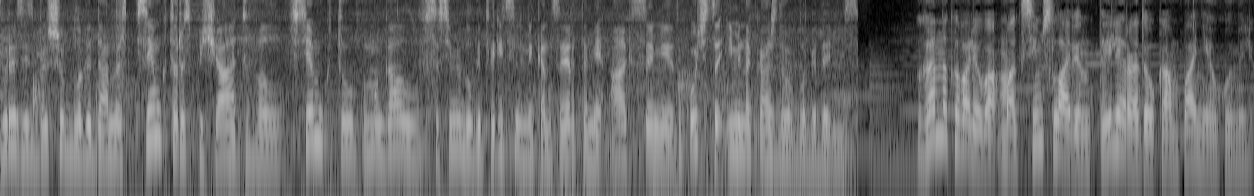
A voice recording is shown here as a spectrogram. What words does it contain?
выразить большую благодарность всем, кто распечатывал, всем, кто помогал со всеми благотворительными концертами, акциями. Это хочется именно каждого благодарить. Ганна Кавалёва, Максим Славін, тэлерадыёкампанія Гомель.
